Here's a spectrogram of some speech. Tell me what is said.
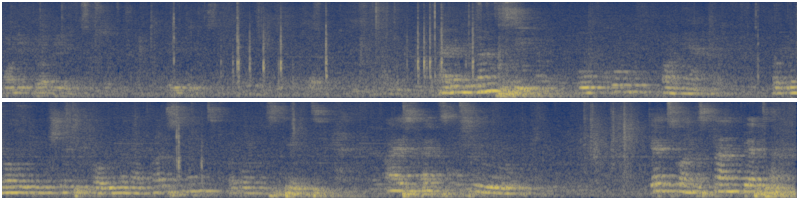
monitor the you. I am Nancy Oko Onya from the Neighborhood Initiative for Women Advancement Oyo State. I expect to get to understand better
